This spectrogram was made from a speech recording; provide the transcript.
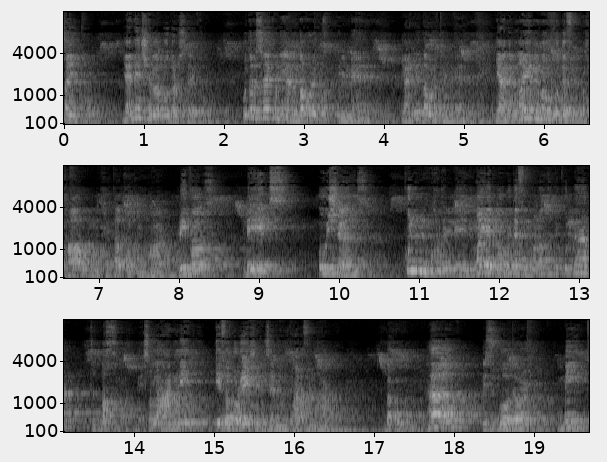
cycle. يعني إيه يا شباب water cycle? Water cycle يعني دورة الماء. يعني إيه دورة الماء؟ يعني المية اللي موجودة في البحار والمحيطات والأنهار rivers lakes oceans. كل المية اللي موجودة في المناطق دي كلها تتبخر. بيحصل لها عمليه evaporation زي ما هنتعرف النهارده. بقول how is water made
